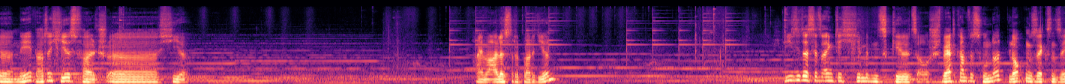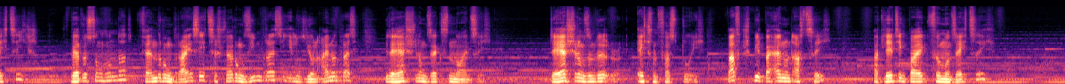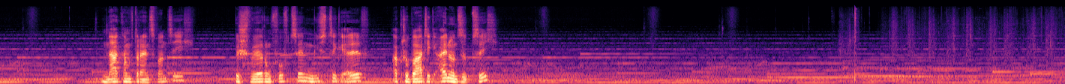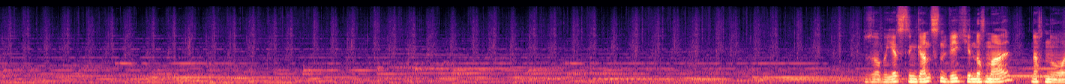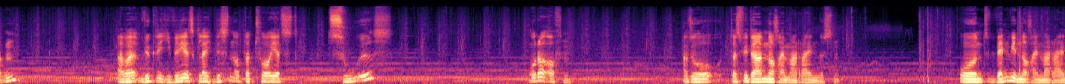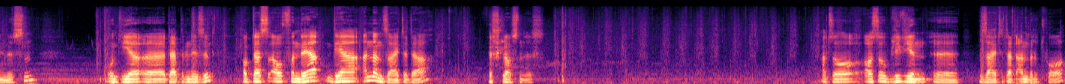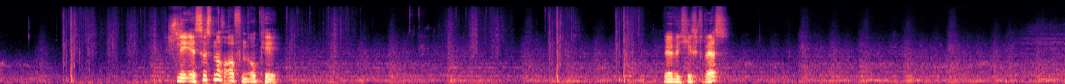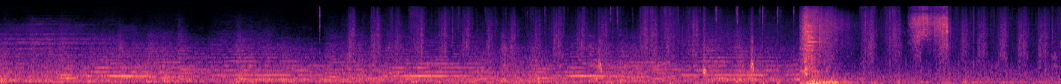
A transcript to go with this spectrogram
Äh, nee, warte, hier ist falsch. Äh, hier. Einmal alles reparieren. Wie sieht das jetzt eigentlich hier mit den Skills aus? Schwertkampf ist 100, Blocken 66, Schwertrüstung 100, Veränderung 30, Zerstörung 37, Illusion 31, Wiederherstellung 96. Der Herstellung sind wir echt schon fast durch. Waffen spielt bei 81, Athletik bei 65, Nahkampf 23, Beschwörung 15, Mystik 11, Akrobatik 71. So, aber jetzt den ganzen Weg hier nochmal nach Norden. Aber wirklich, ich will jetzt gleich wissen, ob das Tor jetzt zu ist oder offen. Also, dass wir da noch einmal rein müssen. Und wenn wir noch einmal rein müssen und wir äh, da drinnen sind, ob das auch von der, der anderen Seite da verschlossen ist. Also aus der Oblivion-Seite, äh, das andere Tor. Nee, es ist noch offen, okay. Wer will hier Stress?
